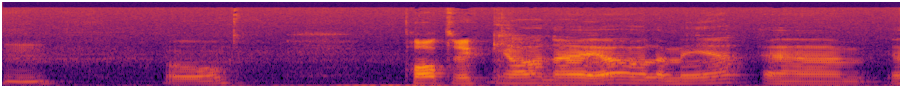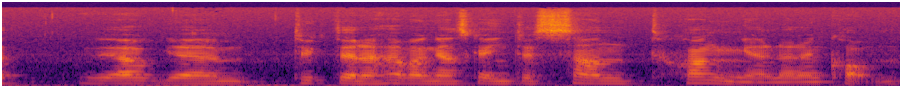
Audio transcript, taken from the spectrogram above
Mm. Ja. Patrik. Ja, nej, jag håller med. Ehm, jag jag ehm, tyckte det här var en ganska intressant genre när den kom.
